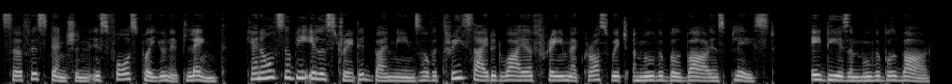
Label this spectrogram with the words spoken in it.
Surface tension is force per unit length, can also be illustrated by means of a three-sided wire frame across which a movable bar is placed. AD is a movable bar.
